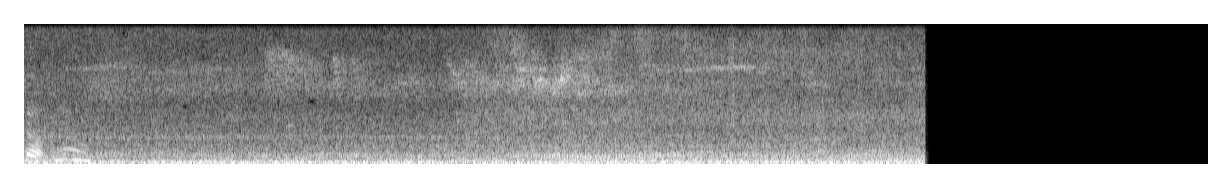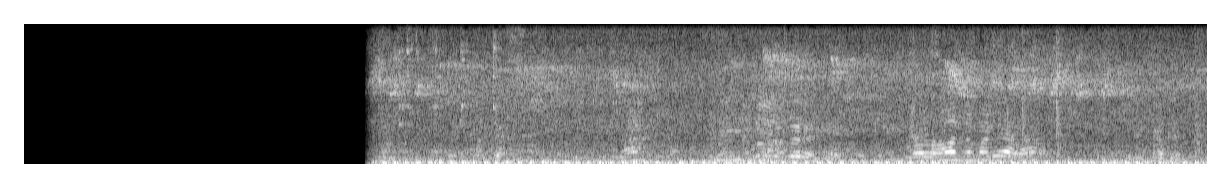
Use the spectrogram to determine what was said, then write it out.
backed up now. Gracias.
